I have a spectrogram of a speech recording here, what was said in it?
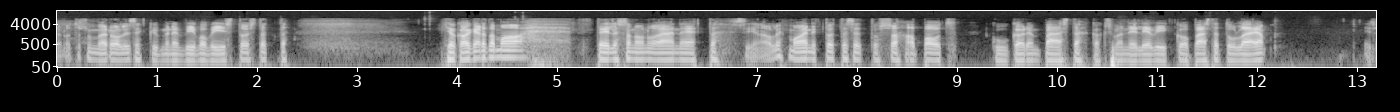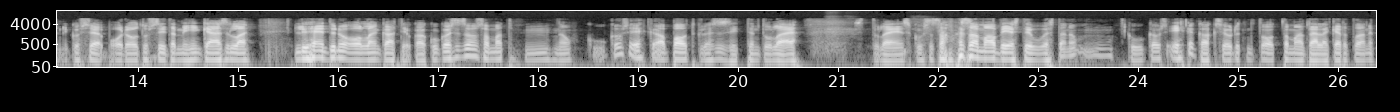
jonotusnumero oli se 10-15, että joka kerta mä oon teille sanonut ääneen, että siinä oli mainittu, että se tuossa about kuukauden päästä, 24 viikkoa päästä tulee ja ei se, niin se odotus siitä mihinkään sillä lyhentynyt ollenkaan, että joka kuukausi se on sama, että hmm, no kuukausi ehkä about, kyllä se sitten tulee. Sitten tulee ensi kuussa sama, sama viesti uudestaan, no mm, kuukausi, ehkä kaksi joudut nyt ottamaan tällä kertaa, niin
